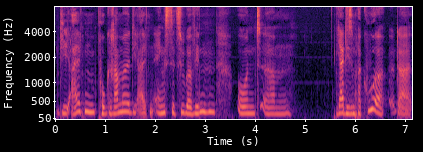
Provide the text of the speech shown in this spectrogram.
die alten Programme, die alten Ängste zu überwinden und ähm, ja diesen Parcours da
